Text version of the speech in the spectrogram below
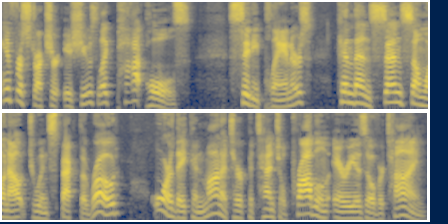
infrastructure issues like potholes. City planners can then send someone out to inspect the road, or they can monitor potential problem areas over time.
